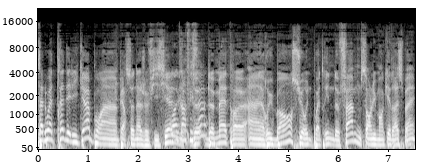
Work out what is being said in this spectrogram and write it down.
Ça doit être très délicat pour un personnage officiel de, de mettre euh, un ruban sur une poitrine de femme sans lui manquer de respect.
